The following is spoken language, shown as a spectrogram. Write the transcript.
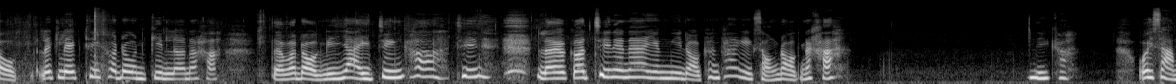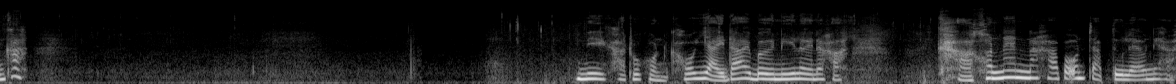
ดอกเล็กๆ ที่เขาโดนกินแล้วนะคะ แต่ว่าดอกนี้ใหญ่จริงค่ะที่แล้วก็ที่แน่ๆ ยังมีดอกข้างๆอีกสองดอกนะคะ นี่ค่ะ โอ้ยสามค่ะ นี่ค่ะทุกคนเขาใหญ่ได้เบอร์นี้เลยนะคะ ขาเขาแน่นนะคะเพราอ้นจับดูแล้วเนี่ยค่ะ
